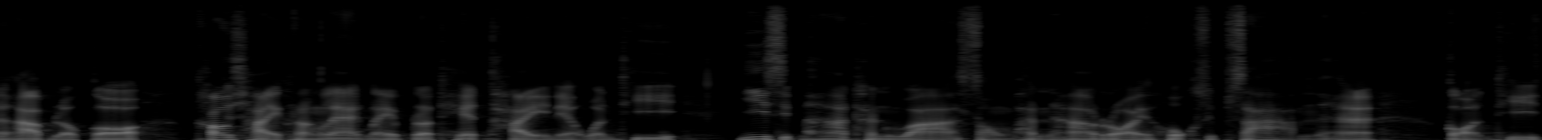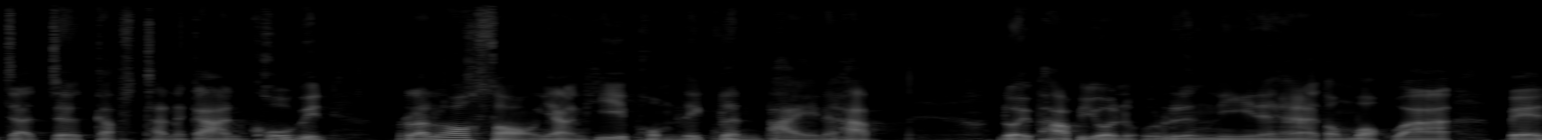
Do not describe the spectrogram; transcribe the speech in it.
นะครับ แล้วก็เข้าฉายครั้งแรกในประเทศไทยเนี่ยวันที่ 25 ธันวา 2563 นะฮะ ก่อนที่จะเจอกับสถานการณ์โควิดระลอก 2 อย่างที่ผมได้เกริ่นไปนะครับ โดยภาพยนตร์เรื่องนี้นะฮะต้องบอกว่าเป็น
